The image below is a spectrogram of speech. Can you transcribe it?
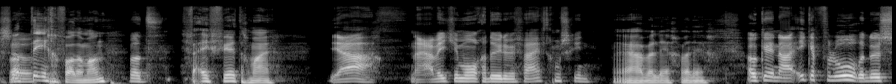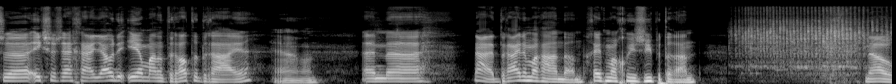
Zo. Wat tegenvallen, man. Wat? 45 maar. Ja, nou ja, weet je, morgen doe je er weer 50 misschien. Ja, wellicht, wellicht. Oké, nou, ik heb verloren, dus eh, ik zou zeggen aan jou de eer om aan het rad te draaien. Ja, man. En, eh nou, draai er maar aan dan. Geef maar een goede super eraan. Nou,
